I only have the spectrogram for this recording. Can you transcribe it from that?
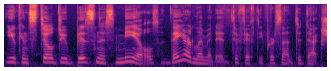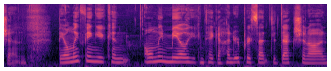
You can still do business meals. They are limited to 50% deduction. The only thing you can, only meal you can take 100% deduction on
